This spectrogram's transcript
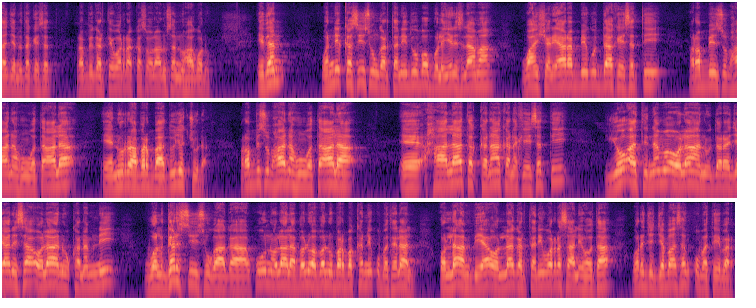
ساجا نتا ربي غرتي ورا كاس ولا نسان نها قنو إذن وني كسيس ونقرتني دوبا بوليان إسلاما وان شريعة ربي قد كيستي ربي سبحانه وتعالى نور رابر بادو جد ربي سبحانه وتعالى حالات كنا كنا كيستي يوأت نما أولان ودرجاني سا أولان وكنمني والقرسي سوغاغا كون ولا لا بلو بلو بربكني قبتلال ولا أنبياء ولا قرتني ورسالي هوتا warra jajjabaasan qubatee bar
